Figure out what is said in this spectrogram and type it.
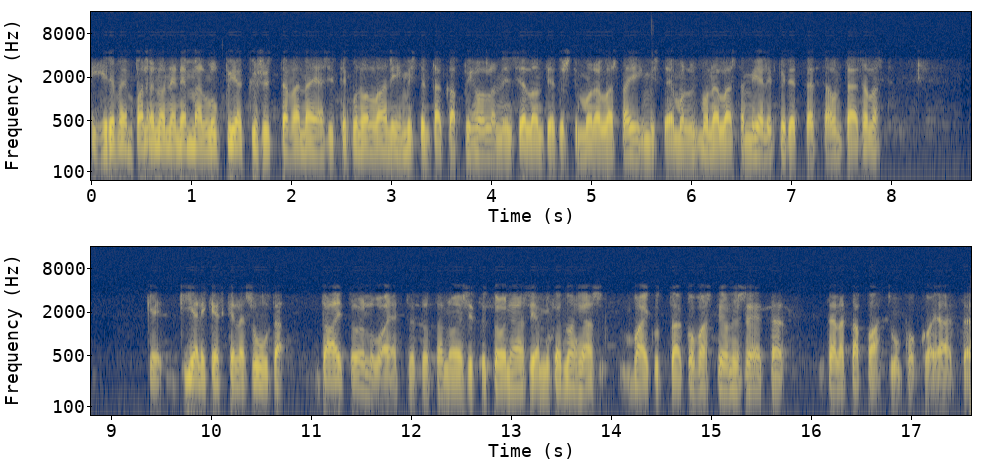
hirveän paljon on enemmän lupia kysyttävänä ja sitten kun ollaan ihmisten takapiholla, niin siellä on tietysti monenlaista ihmistä ja monenlaista mielipidettä, että on tämä sellaista kieli keskellä suuta taitoilua, että tota, noin, sitten toinen asia, mikä noihin vaikuttaa kovasti on se, että täällä tapahtuu koko ajan. Että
